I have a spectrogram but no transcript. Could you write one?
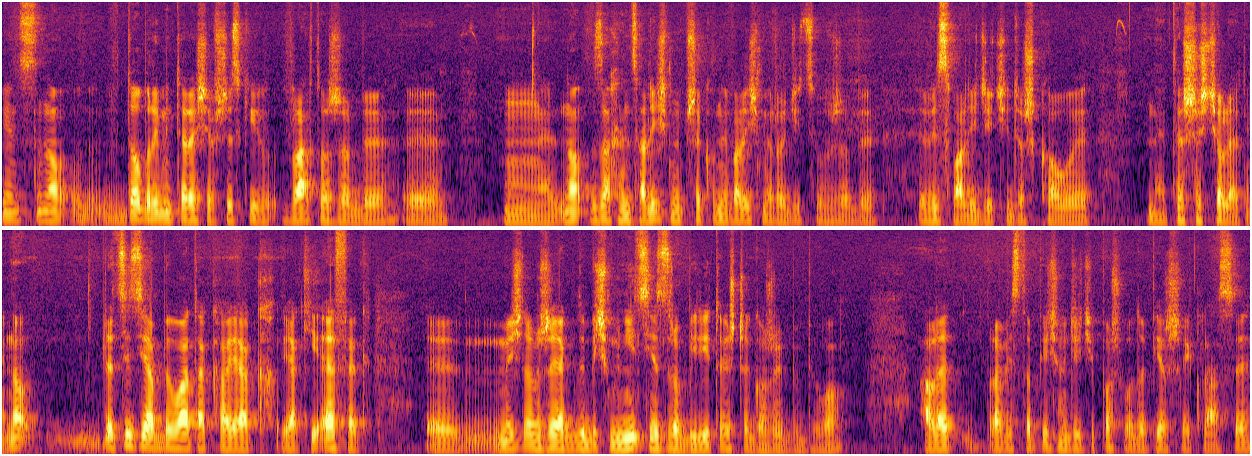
Więc no, w dobrym interesie wszystkich warto, żeby mm, no, zachęcaliśmy, przekonywaliśmy rodziców, żeby wysłali dzieci do szkoły, te sześcioletnie. No, decyzja była taka, jak, jak i efekt. Myślę, że jak gdybyśmy nic nie zrobili, to jeszcze gorzej by było. Ale prawie 150 dzieci poszło do pierwszej klasy.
